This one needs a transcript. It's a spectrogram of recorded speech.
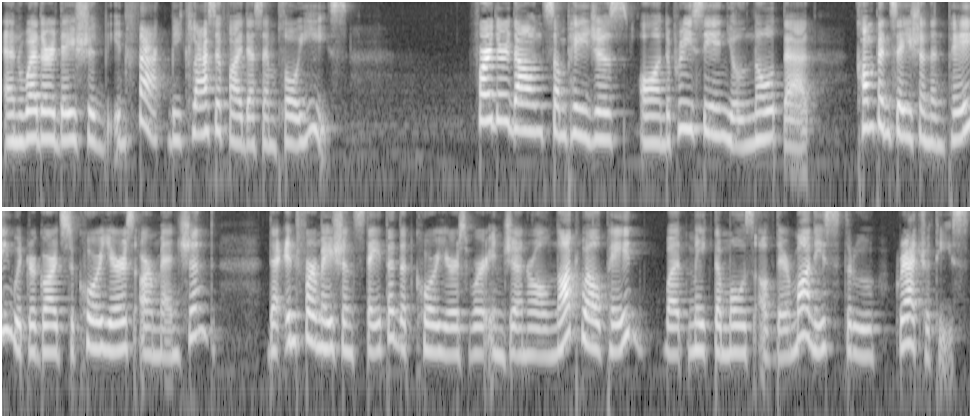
and whether they should in fact be classified as employees. Further down some pages on the pre seen, you'll note that compensation and pay with regards to couriers are mentioned. The information stated that couriers were in general not well paid but make the most of their monies through gratuities.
